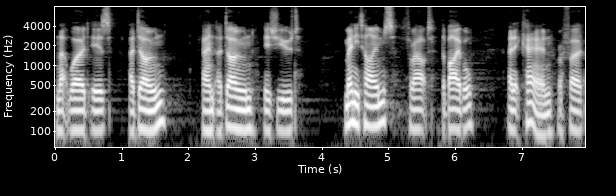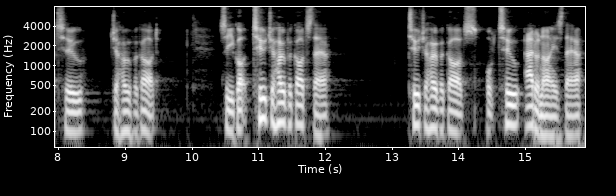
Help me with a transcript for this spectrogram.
and that word is Adon, and Adon is used many times throughout the Bible, and it can refer to Jehovah God. So you've got two Jehovah Gods there, two Jehovah Gods, or two Adonais there.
